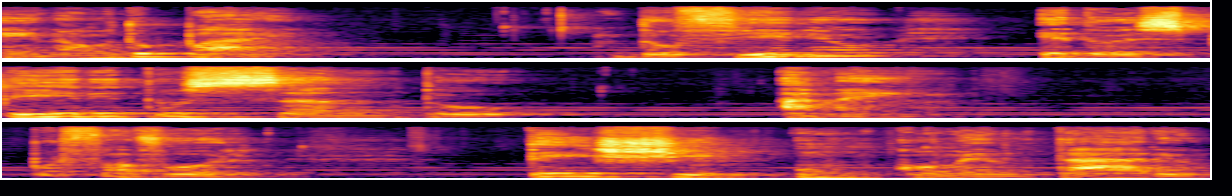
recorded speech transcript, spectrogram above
Em nome do Pai, do Filho e do Espírito Santo. Amém. Por favor, deixe um comentário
